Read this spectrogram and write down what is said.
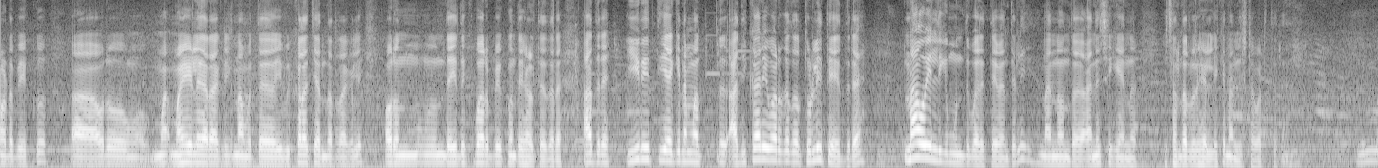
ಮಾಡಬೇಕು. ಅವರು ಮಹಿಳೆಯರಾಗಲಿ, ನಮ್ಮ ವಿಕಲಚಂದ್ರರಾಗಲಿ, ಅವರು ಮುಂದೆ ಇದಕ್ಕೆ ಬರಬೇಕು ಅಂತ ಹೇಳ್ತಾ ಇದ್ದಾರೆ. ಆದರೆ ಈ ರೀತಿಯಾಗಿ ನಮ್ಮ ಅಧಿಕಾರಿ ವರ್ಗದ ತುಳಿತ ಇದ್ದರೆ ನಾವು ಇಲ್ಲಿಗೆ ಮುಂದೆ ಬರ್ತೇವೆ ಅಂತೇಳಿ ನನ್ನೊಂದು ಅನಿಸಿಕೆಯನ್ನು ಈ ಸಂದರ್ಭದಲ್ಲಿ ಹೇಳಲಿಕ್ಕೆ ನಾನು ಇಷ್ಟಪಡ್ತೇನೆ. ನಿಮ್ಮ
